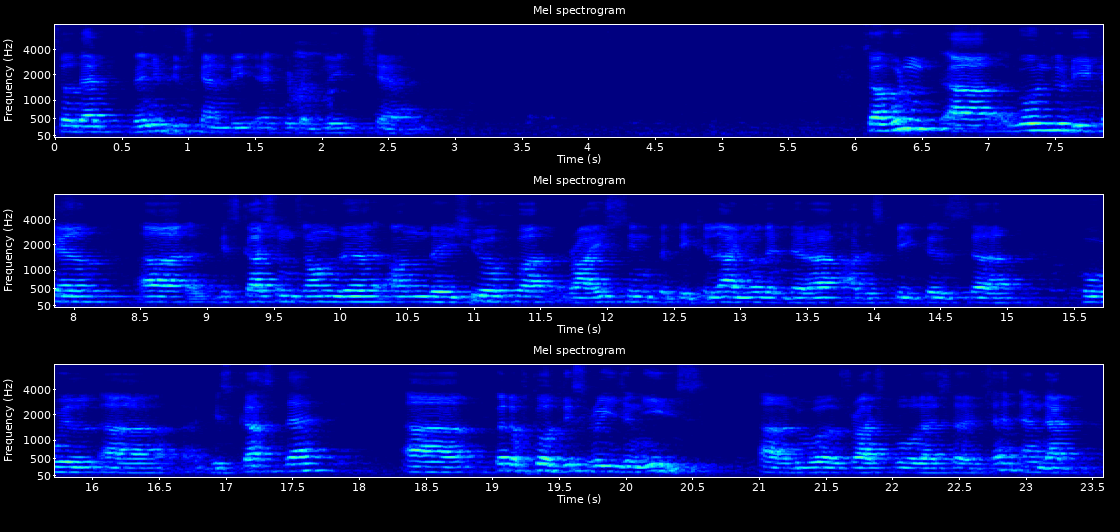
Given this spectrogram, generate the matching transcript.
so that benefits can be equitably shared. So I wouldn't uh, go into detail uh, discussions on the on the issue of uh, rice in particular. I know that there are other speakers uh, who will uh, discuss that. Uh, but of course, this region is the world's rice bowl, as I said, and that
